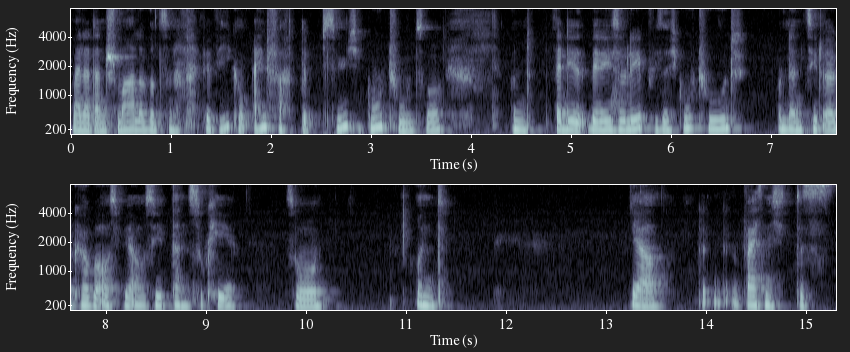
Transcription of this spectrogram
weil er dann schmaler wird, sondern weil Bewegung einfach der Psyche gut tut. So. Und wenn ihr, wenn ihr so lebt, wie es euch gut tut, und dann zieht euer Körper aus, wie er aussieht, dann ist okay. So. Und ja, weiß nicht, das,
